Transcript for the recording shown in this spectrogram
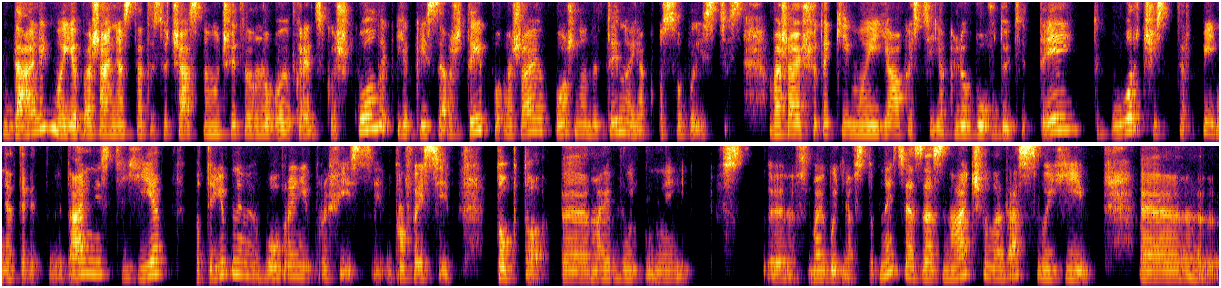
Далі моє бажання стати сучасним учителем нової української школи, який завжди поважає кожну дитину як особистість. Вважаю, що такі мої якості, як любов до дітей, творчість, терпіння та відповідальність, є потрібними в обраній професії. професії. Тобто е, майбутній е, майбутня вступниця зазначила да, свої е,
